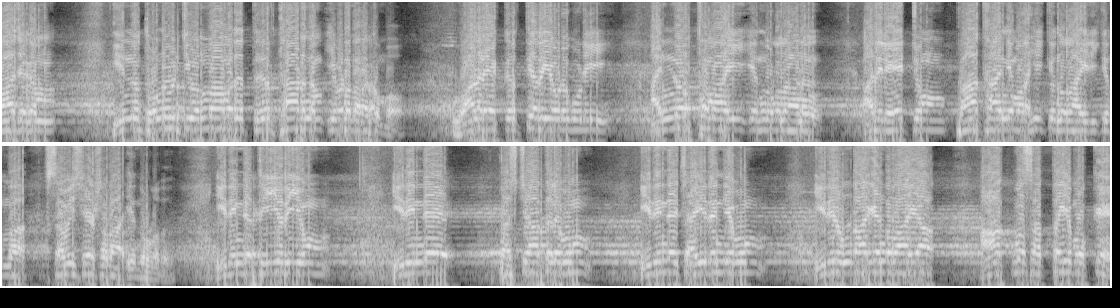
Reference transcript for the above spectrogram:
വാചകം ഇന്ന് തൊണ്ണൂറ്റി ഒന്നാമത് തീർത്ഥാടനം ഇവിടെ നടക്കുമ്പോൾ വളരെ കൃത്യതയോടുകൂടി അന്വർത്ഥമായി എന്നുള്ളതാണ് അതിലേറ്റവും പ്രാധാന്യം അർഹിക്കുന്നതായിരിക്കുന്ന സവിശേഷത എന്നുള്ളത്. ഇതിന്റെ തീയതിയും ഇതിന്റെ പശ്ചാത്തലവും ഇതിന്റെ ചൈതന്യവും ഇതിലുണ്ടാകേണ്ടതായ ആത്മസത്തയുമൊക്കെ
